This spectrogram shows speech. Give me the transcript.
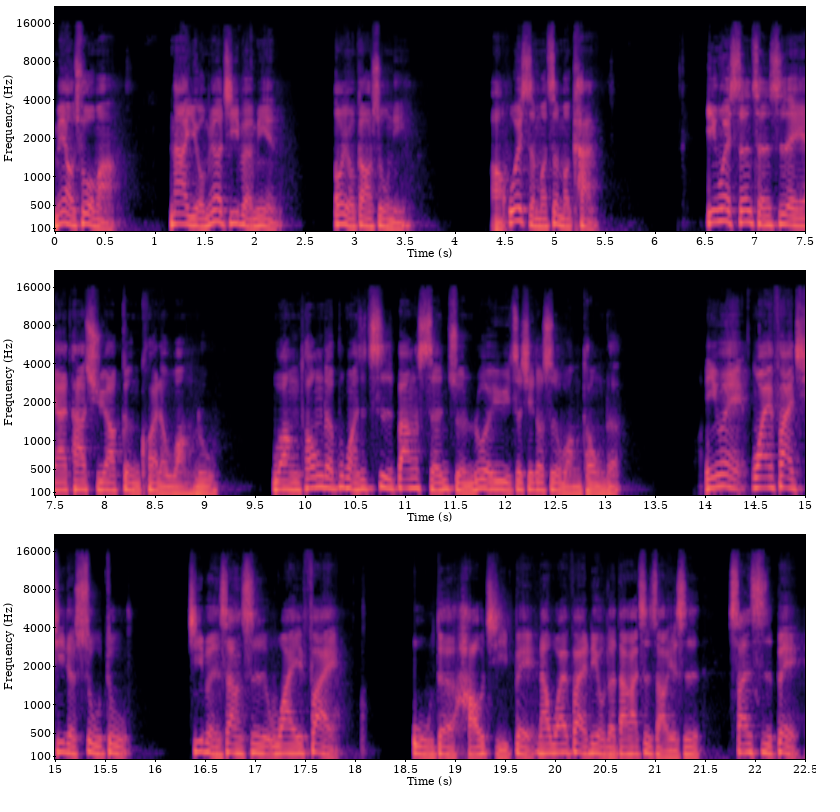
没有错嘛？那有没有基本面？都有告诉你。啊，为什么这么看？因为生成式 AI 它需要更快的网络，网通的不管是智邦、神准、瑞昱，这些都是网通的。因为 WiFi 七的速度基本上是 WiFi。五的好几倍，那 WiFi 六的大概至少也是三四倍。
